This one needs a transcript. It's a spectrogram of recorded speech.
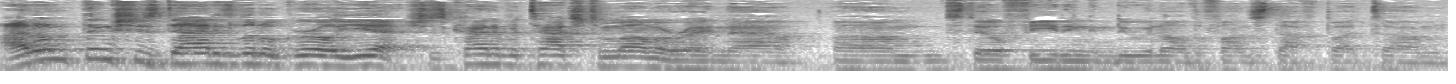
I don't think she's daddy's little girl yet. She's kind of attached to mama right now, um, still feeding and doing all the fun stuff. But um,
